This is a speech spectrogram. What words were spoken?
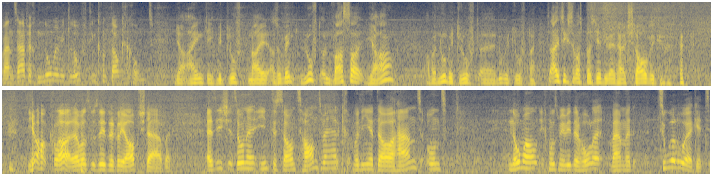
wenn es einfach nur mit Luft in Kontakt kommt. Ja, eigentlich mit Luft, nein. Also wenn Luft und Wasser, ja, aber nur mit Luft, äh, nur mit Luft, nein. Das Einzige, was passiert, die werden halt staubig. Ja, klar, da muss man es wieder ein bisschen abstauben. Es ist so ein interessantes Handwerk, das ihr hier habt. Und nochmal, ich muss mich wiederholen, wenn man zuschaut,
